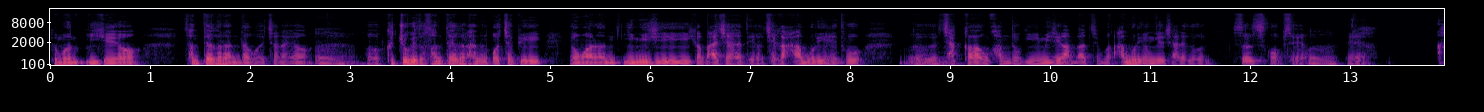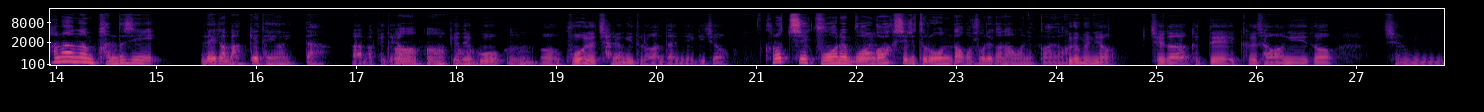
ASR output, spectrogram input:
그러면 이게요, 선택을 한다고 했잖아요. 음. 어, 그쪽에서 선택을 하는, 어차피 영화는 이미지가 맞아야 돼요. 제가 아무리 해도 그 음. 작가하고 감독이 이미지가 안 맞으면 아무리 연기를 잘해도 쓸 수가 없어요. 음. 예. 하나는 반드시 네. 내가 맡게 되어 있다. 아, 맞게 돼요? 어, 어, 맡게 어. 되고, 음. 어, 9월에 촬영이 들어간다는 얘기죠. 그렇지. 9월에 무언가 확실히 들어온다고 소리가 나오니까요. 네. 그러면요, 제가 그때 그 상황에서 지금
